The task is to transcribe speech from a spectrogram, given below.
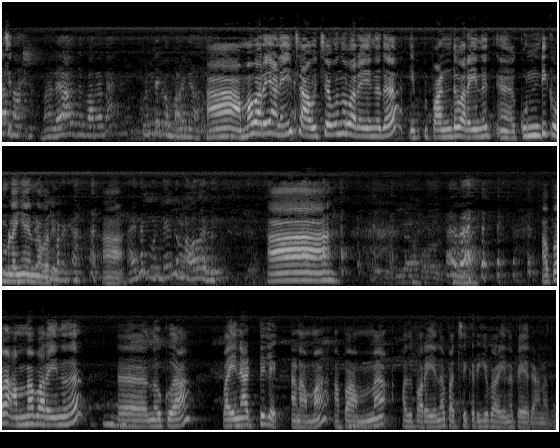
ച- ആ അമ്മ പറയാണ് ഈ ചൗച്ചവ് എന്ന് പറയുന്നത് ഇപ്പൊ പണ്ട് പറയുന്ന കുണ്ടി കുമ്പളങ്ങ എന്ന് പറയുന്നത് ആ. ആ. അപ്പൊ അമ്മ പറയുന്നത് നോക്കുക. വയനാട്ടിൽ ആണ് അമ്മ. അപ്പൊ അമ്മ അത് പറയുന്ന പച്ചക്കറിക്ക് പറയുന്ന പേരാണത്.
